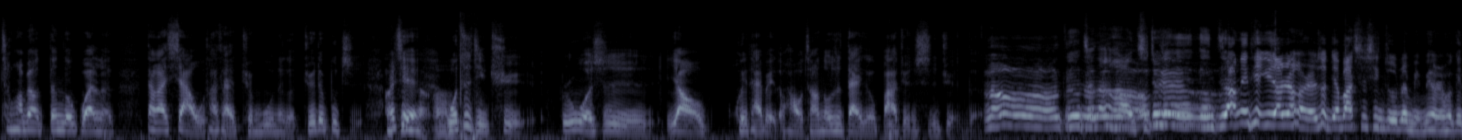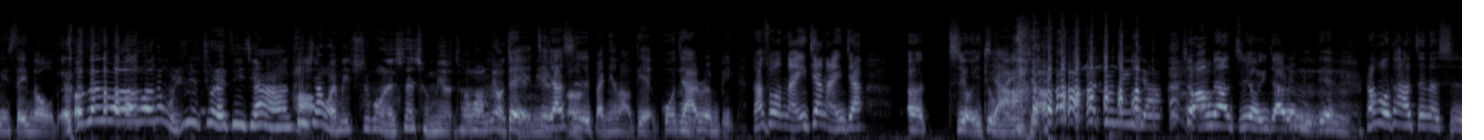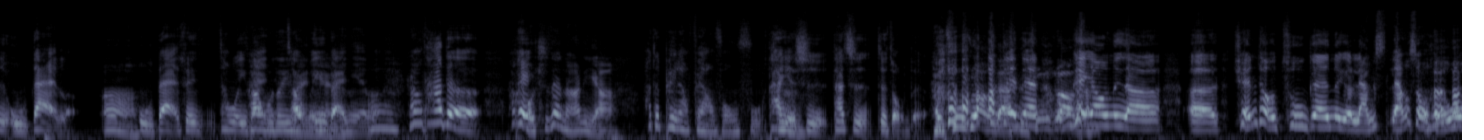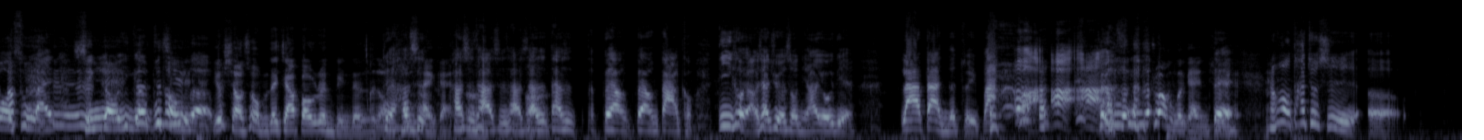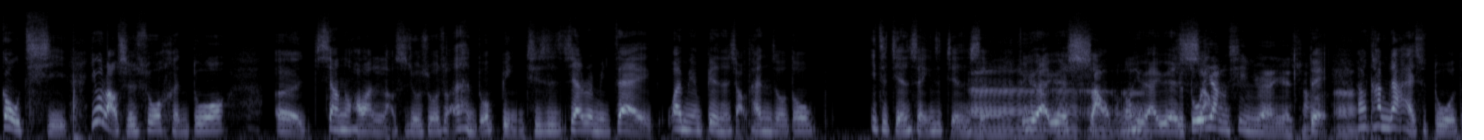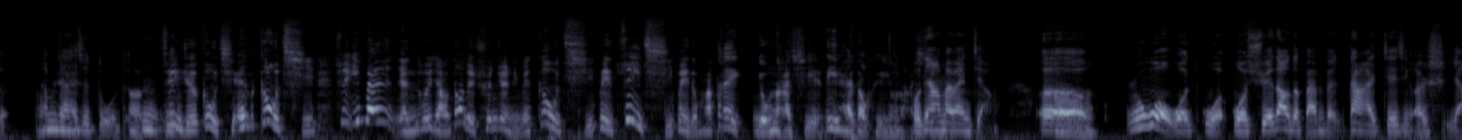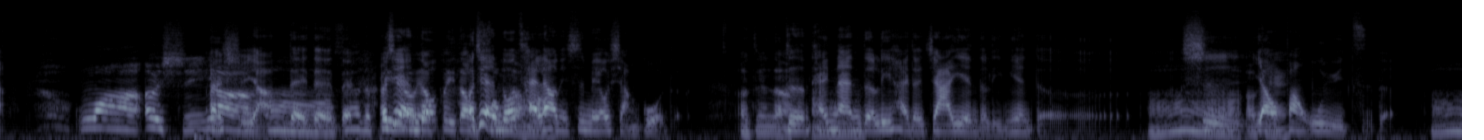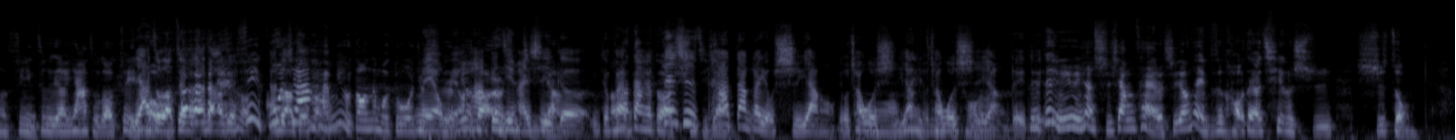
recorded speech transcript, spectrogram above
城隍庙灯都关了，大概下午他才全部那个，绝对不止。而且我自己去，如果是要。回台北的话，我常常都是带个八卷十卷的，嗯，这个真的很好吃。就是你只要那天遇到任何人说你要不要吃新竹润饼，没有人会跟你 say no 的。真的吗？那我就就来这一家啊，这一家我还没吃过呢，是在城庙城隍庙前面。对，这家是百年老店，郭家润饼。他说哪一家哪一家？呃，只有一家，一家，就那一家。城隍庙只有一家润饼店，然后它真的是五代了，嗯，五代，所以超过一百年，超过一百年了。然后它的它好吃在哪里啊？它的配料非常丰富，它也是，它是这种的，很粗壮的，对对，我们可以用那个呃拳头粗跟那个两两手合握出来 形容一个不同的。有小时候我们在家包润饼的那种对，它是，它是它是它是它是它是非常非常大口，第一口咬下去的时候，你要有点拉大你的嘴巴，很粗壮的感觉。对，然后它就是呃够齐，因为老实说很多。呃，像那华婉的老师就说说，哎，很多饼其实现在瑞明在外面变成小摊之后，都一直减省，一直减省，就越来越少嘛，东西越来越少，多样性越来越少。对，然后他们家还是多的，他们家还是多的。嗯，所以你觉得够齐？哎，够齐。所以一般人都会讲，到底春卷里面够齐备、最齐备的话，大概有哪些？厉害到可以用哪些？我等下慢慢讲。呃，如果我我我学到的版本大概接近二十样。哇，二十样，二十样，对对对，而且很多，而且很多材料你是没有想过的。啊，真的，这台南的厉害的家宴的里面的哦，是要放乌鱼子的哦，所以你这个要压轴到最后，压轴到最后，压轴到最后。所以郭家还没有到那么多，没有没有，它毕竟还是一个一个饭，大概多少？但是它大概有十样哦，有超过十样，有超过十样，对对。但有点像十香菜了，十香菜也不是好歹要切个十十种，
